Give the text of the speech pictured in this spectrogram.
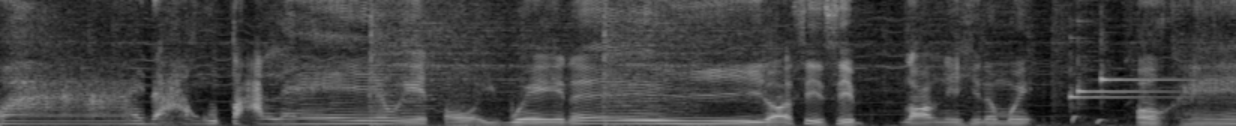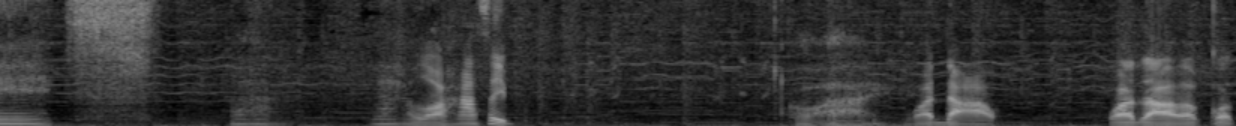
ว้ายดาวกูตันแล้วเอโตอีเวเนร้อยสี่สิบรอบนี้ฮินามิโอเคร้อยห้าสิบว้ายว่าดาว ว่าดาวแล้วกด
